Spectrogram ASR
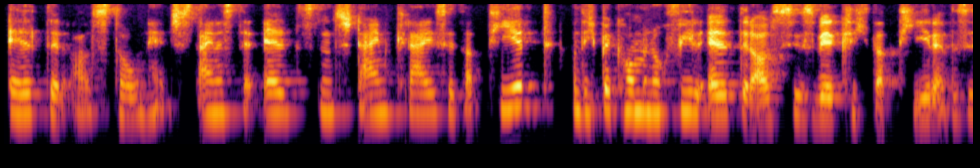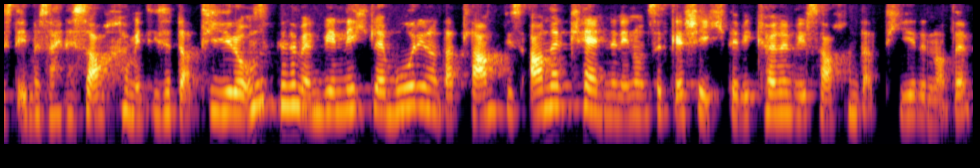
älter als Stonehenge. Ist eines der ältesten Steinkreise datiert und ich bekomme noch viel älter, als sie es wirklich datieren. Das ist immer so eine Sache mit dieser Datierung. Wenn wir nicht Lemurien und Atlantis anerkennen in unserer Geschichte, wie können wir Sachen datieren, oder?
